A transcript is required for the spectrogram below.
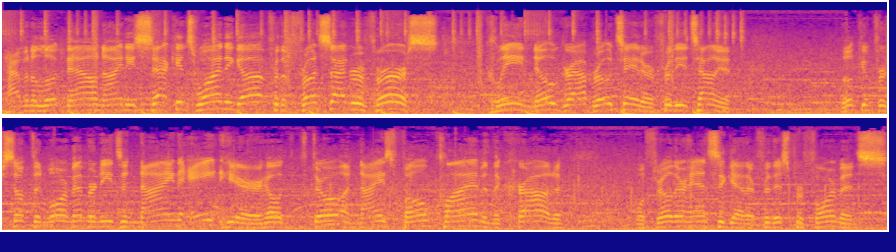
Having a look now, 90 seconds winding up for the frontside reverse. Clean, no grab rotator for the Italian. Looking for something more. Member needs a 9-8 here. He'll throw a nice foam climb and the crowd will throw their hands together for this performance.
